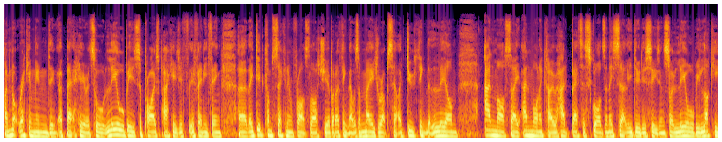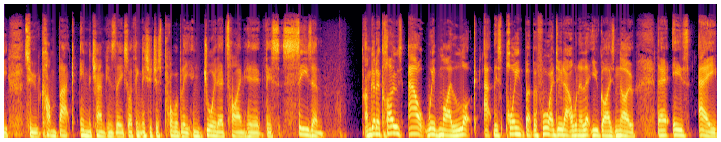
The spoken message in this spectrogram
I'm not recommending a bet here at all. Lille will be the surprise package, if, if anything. Uh, they did come second in France last year, but I think that was a major upset. I do think that Lyon and Marseille and Monaco had better squads, and they certainly do this season. So Lille will be lucky to come back in the Champions League. So I think they should just probably enjoy their time here this season. I'm going to close out with my lock at this point, but before I do that, I want to let you guys know there is a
